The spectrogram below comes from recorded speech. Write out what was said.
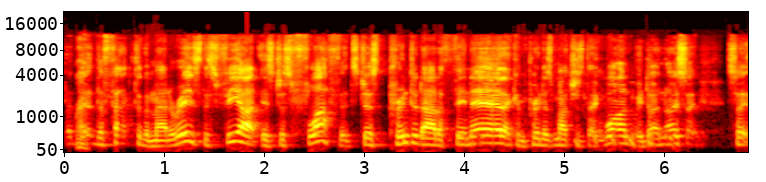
But right. the, the, fact of the matter is, this fiat is just fluff. It's just printed out of thin air. They can print as much as they want. We don't know. So, so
